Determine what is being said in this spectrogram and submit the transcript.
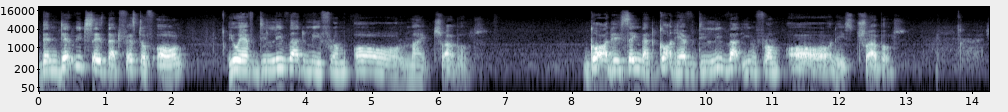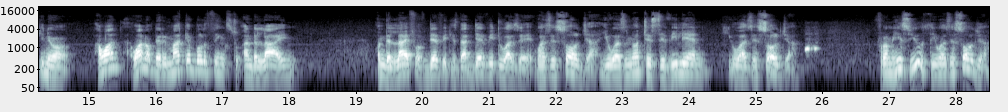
Then David says that first of all, you have delivered me from all my troubles. God is saying that God have delivered him from all his troubles. You know, I want one of the remarkable things to underline on the life of David is that David was a was a soldier. He was not a civilian, he was a soldier. From his youth he was a soldier.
